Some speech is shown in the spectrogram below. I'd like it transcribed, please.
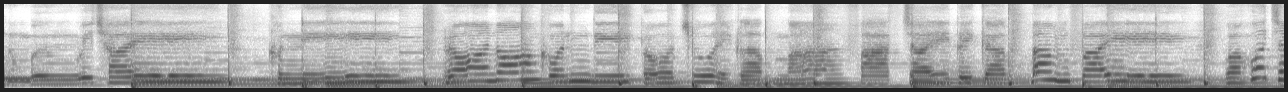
หนุ่มบึงวิชัย คนนี้ รอน้องคนดีโปรดช่วยกลับมา ฝากใจไปกับบั้งไฟ ว่าหัวใจ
